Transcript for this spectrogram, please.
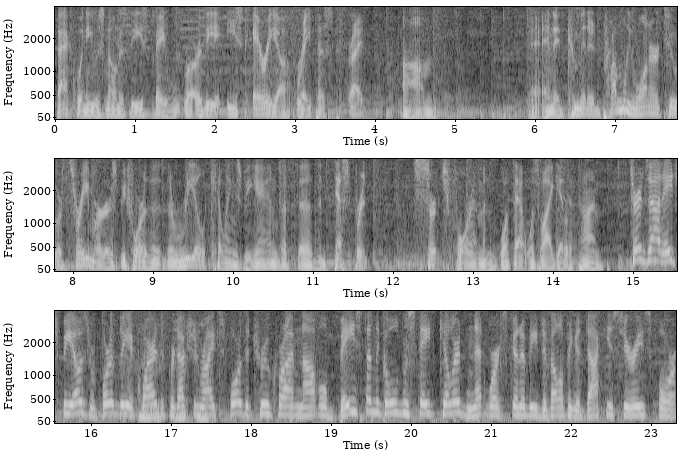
back when he was known as the East Bay or the East Area Rapist, right? Um, and had committed probably one or two or three murders before the, the real killings began. But uh, the desperate search for him and what that was like at the time. Turns out HBO's reportedly acquired the production rights for the true crime novel based on the Golden State Killer. The network's going to be developing a docu-series for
